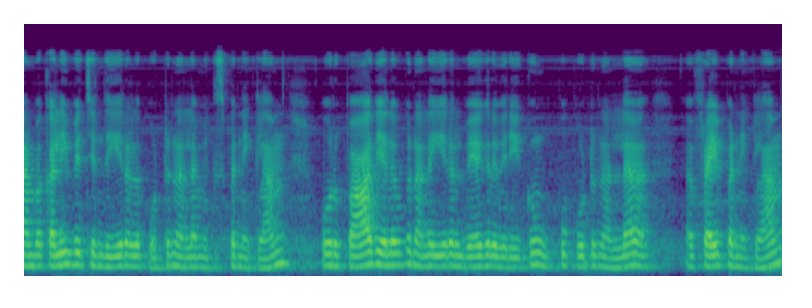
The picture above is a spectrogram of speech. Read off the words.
நம்ம கழுவி வச்சிருந்த ஈரலை போட்டு நல்லா மிக்ஸ் பண்ணிக்கலாம். ஒரு பாதி அளவுக்கு நல்லா ஈரல் வேகிற வரைக்கும் உப்பு போட்டு நல்லா ஃப்ரை பண்ணிக்கலாம்.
